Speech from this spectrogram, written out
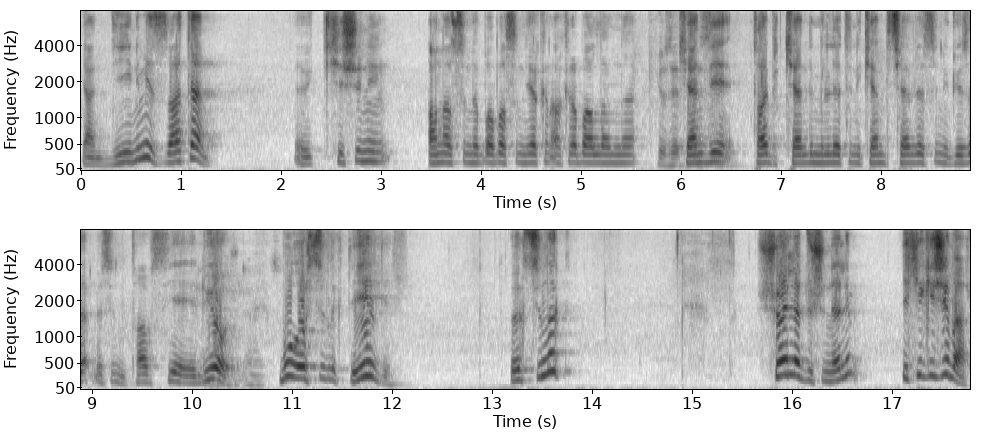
yani dinimiz zaten e, kişinin anasını, babasını, yakın akrabalarını, kendi tabii kendi milletini, kendi çevresini gözetmesini tavsiye ediyor. Evet. Bu ırkçılık değildir. Irkçılık şöyle düşünelim. iki kişi var.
